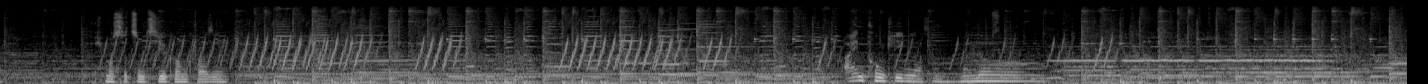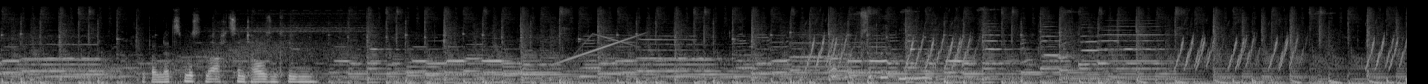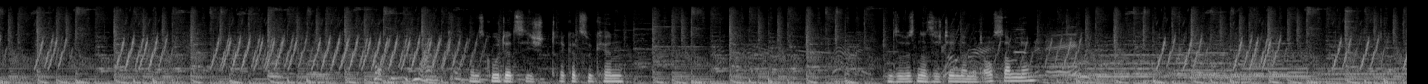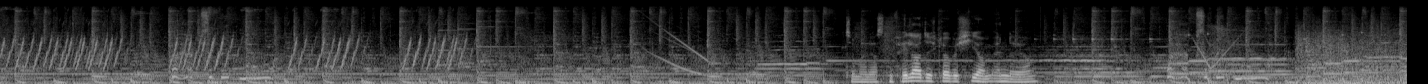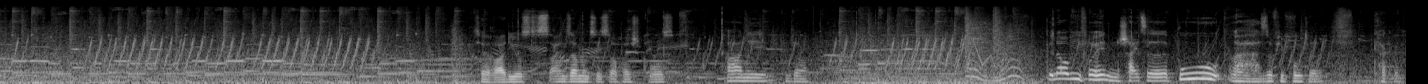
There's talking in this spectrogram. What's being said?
Ich musste zum Ziel kommen quasi. Ein Punkt liegen lassen. No. Beim letzten mussten wir 18.000 kriegen. Ganz gut, jetzt die Strecke zu kennen. Und zu wissen, dass ich den damit aufsammle. So, meinen ersten Fehler hatte ich, glaube ich, hier am Ende, ja. Der Radius des Einsammelns ist auch recht groß. Ah, nee, wieder. Genau wie vorhin. Scheiße. Puh. Ah, so viele Punkte. Kacke.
